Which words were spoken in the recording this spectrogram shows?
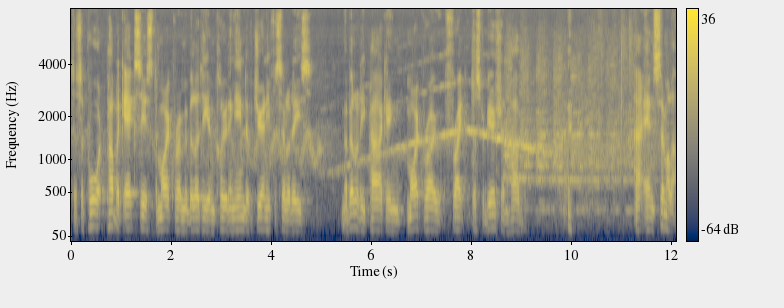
to support public access to micro-mobility, including end-of-journey facilities mobility parking, micro freight distribution hub, uh, and similar.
